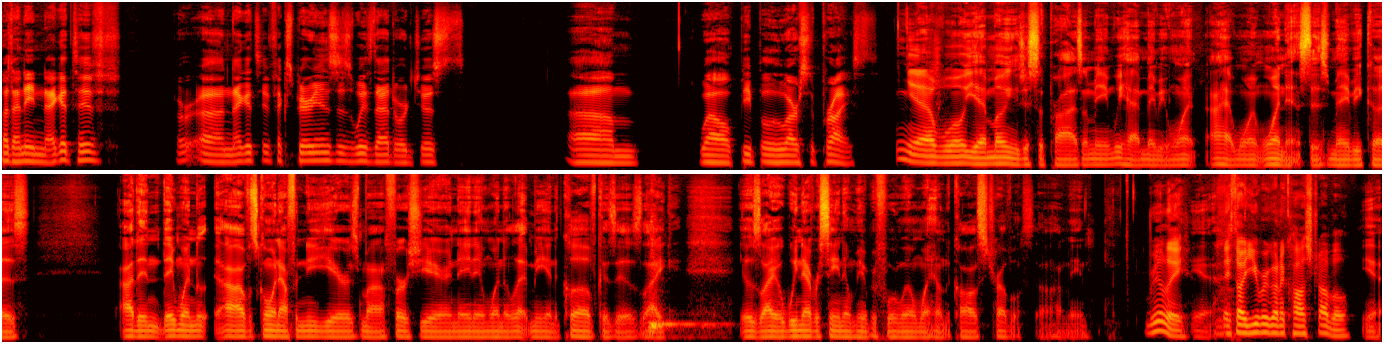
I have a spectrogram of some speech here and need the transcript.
But any negative or uh, negative experiences with that, or just um, well, people who are surprised. Yeah, well, yeah, Million just surprised. I mean, we had maybe one. I had one one instance maybe because I didn't. They wouldn't. I was going out for New Year's my first year, and they didn't want to let me in the club because it was like it was like we never seen him here before. We don't want him to cause trouble. So I mean, Really? yeah, They thought you were going to cause trouble. yeah.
